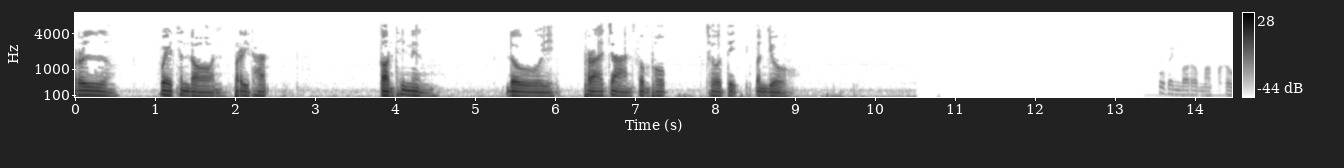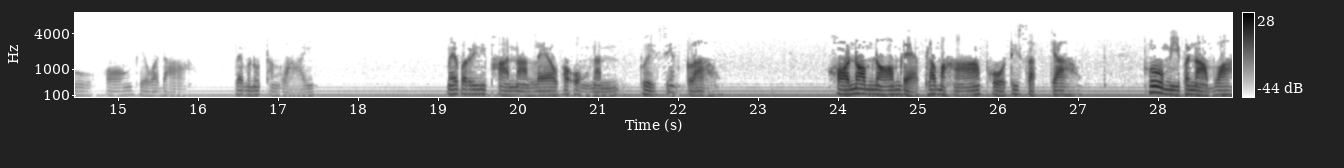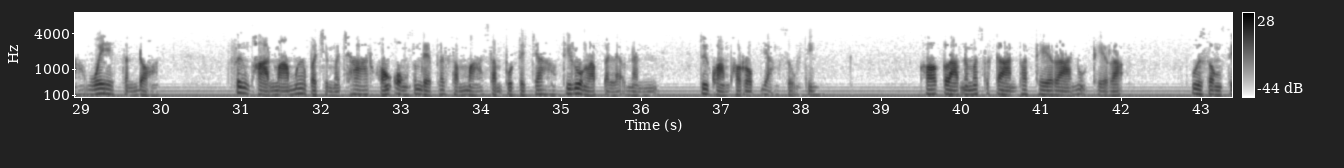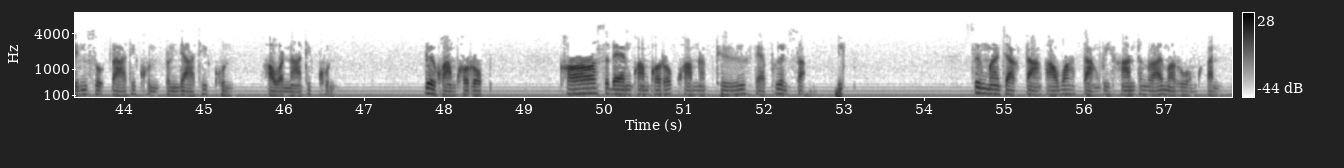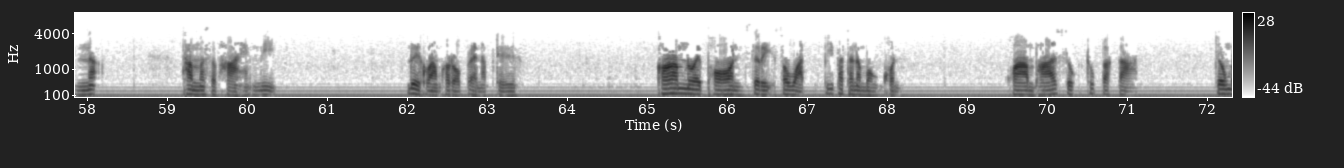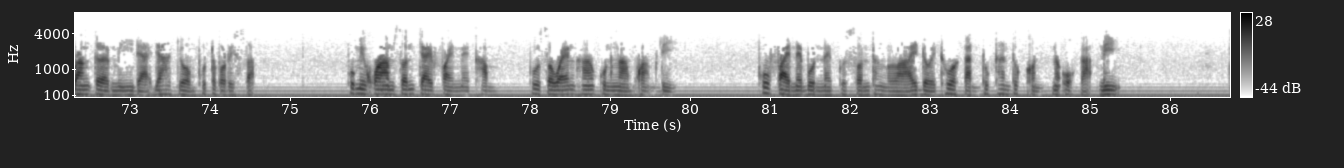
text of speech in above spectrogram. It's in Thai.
เรื่อง เวชันดร ปริทัศน์ ตอนที่หนึ่ง โดยพระอาจารย์สมภพโชติปัญโย ผู้เป็นบรมครูของเทวดาและมนุษย์ทั้งหลาย แม้ปรินิพานนานแล้วพระองค์นั้นด้วยเสียงกล้าว ขอน้อมน้อมแด่พระมหาโพธิสัตว์เจ้า ผู้มีพระนามว่าเวสสันดร ซึ่งผ่านมาเมื่อปัจฉิมชาติขององค์สมเด็จพระสัมมาสัมพุทธเจ้าที่ล่วงลับไปแล้วนั้น ด้วยความเคารพอย่างสูงจริง ขอกราบนมัสการพระเทรานุเทระ ผู้ทรงศีลสุดาที่คุณปัญญาที่คุณ ภาวนาที่คุณ ด้วยความเคารพ ขอแสดงความเคารพความนับถือแด่เพื่อนสัอีก ซึ่งมาจากต่างอาวาสต่างวิหารทั้งหลายมารวมกันณนะธรรมสภาแห่งนี้ ด้วยความเคารพและนับถือ ขออำนวยพรสิริสวัสดิ์พิพัฒนมงคล ความผาสุขทุกประการ จงบังเกิดมีแด่ญาติโยมพุทธบริษัท ผู้มีความสนใจใฝ่ในธรรมผู้แสวงหาคุณงามความดี ผู้ใฝ่ในบุญในกุศลทั้งหลายโดยทั่วกันทุกท่านทุกคนณโอกาสนี้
